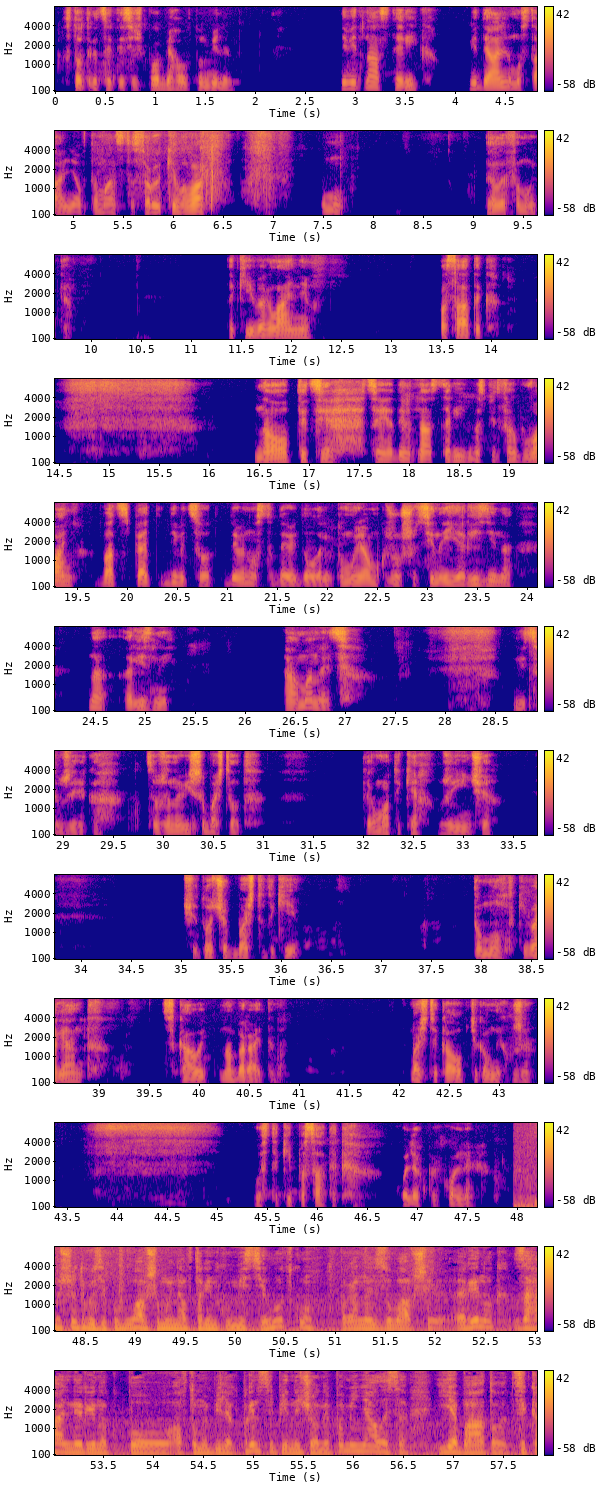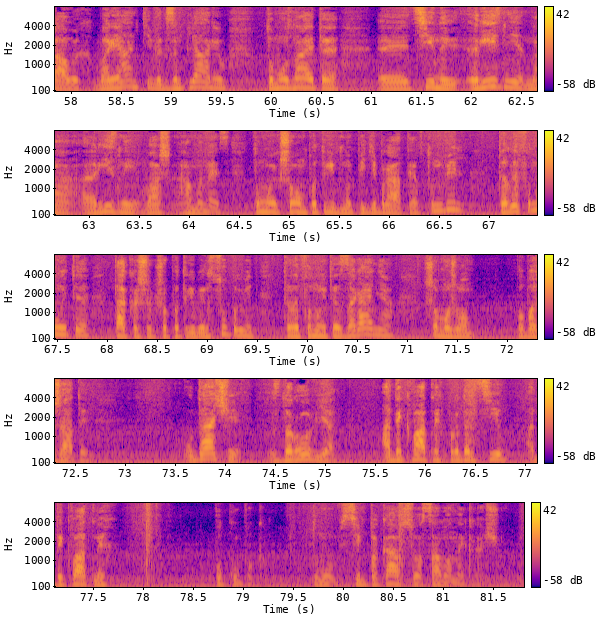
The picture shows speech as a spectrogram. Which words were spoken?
130 тисяч пробігу автомобілі. 19 рік. В ідеальному стані автомат 140 кВт. Тому телефонуйте. Такі верлайні. Пасатик. На оптиці це є 19 рік без підфарбувань 25 999 доларів. Тому я вам кажу, що ціни є різні на, на різний гаманець. Дивіться вже яка. Це вже новіше, бачите, от кермотики вже інші. Щиточок, бачите, такий. Тому такий варіант. Цікавить, набирайте. Бачите, яка оптика в них вже. Ось такий пасатик. Колір прикольний. Ну що, друзі, побувавши ми на авторинку в місті Луцьку, проаналізувавши ринок, загальний ринок по автомобілях, в принципі, нічого не помінялося. Є багато цікавих варіантів, екземплярів. Тому, знаєте, е, ціни різні на різний ваш гаманець. Тому, якщо вам потрібно підібрати автомобіль, телефонуйте. Також, якщо потрібен супровід, телефонуйте зарані. Що можу вам побажати? Удачі, здоров'я, адекватних продавців, адекватних покупок. Тому всім пока, всього самого найкращого.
